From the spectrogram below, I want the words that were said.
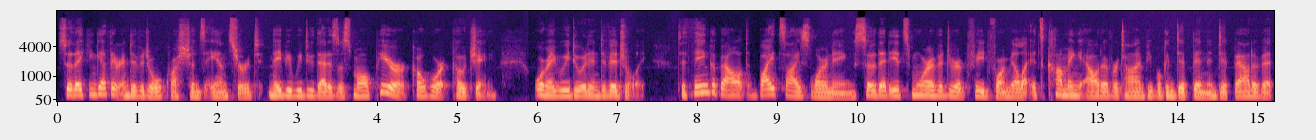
so they can get their individual questions answered. Maybe we do that as a small peer cohort coaching, or maybe we do it individually to think about bite sized learning so that it's more of a drip feed formula. It's coming out over time. People can dip in and dip out of it.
